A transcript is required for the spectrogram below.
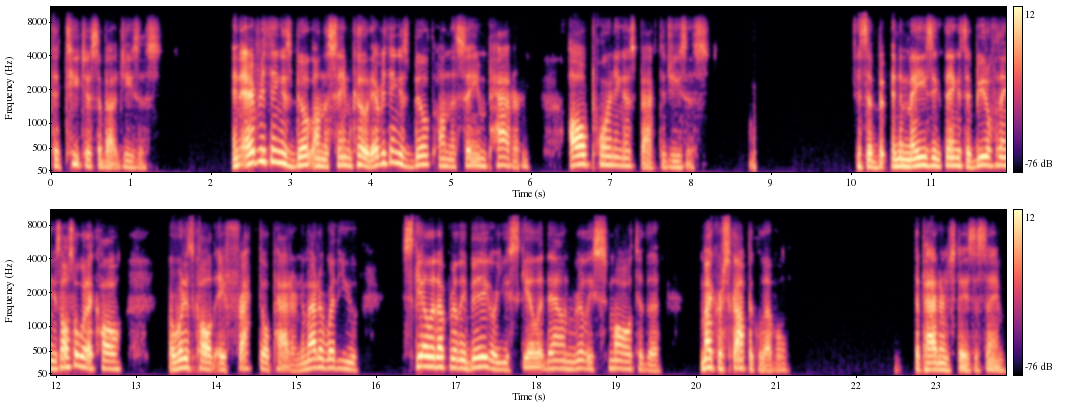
to teach us about Jesus. And everything is built on the same code, everything is built on the same pattern, all pointing us back to Jesus. It's a, an amazing thing. It's a beautiful thing. It's also what I call, or what is called, a fractal pattern. No matter whether you scale it up really big or you scale it down really small to the microscopic level, the pattern stays the same.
